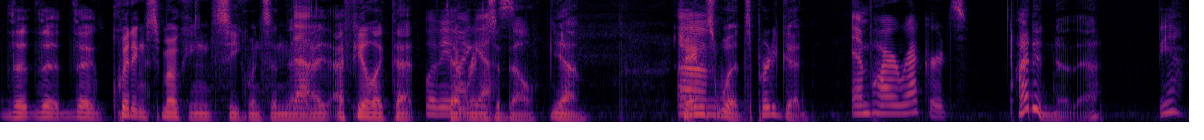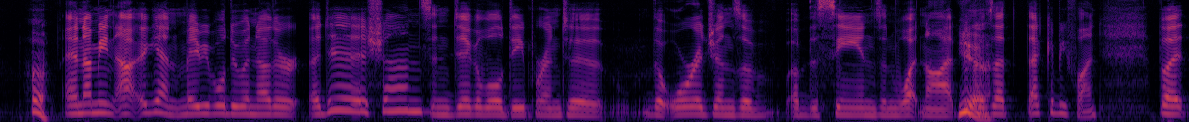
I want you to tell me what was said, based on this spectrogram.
the the the quitting smoking sequence in that? That I, I feel like that that rings guess. a bell. Yeah. James Um, Woods, pretty good. Empire Records. I didn't know that. Yeah. And I mean, uh, again, maybe we'll do another editions and dig a little deeper into the origins of, of the scenes and whatnot because Yeah. that that could be fun. But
